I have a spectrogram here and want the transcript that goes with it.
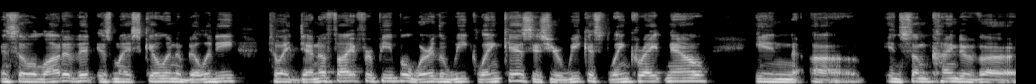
And so a lot of it is my skill and ability to identify for people where the weak link is. Is your weakest link right now in uh, in some kind of uh,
